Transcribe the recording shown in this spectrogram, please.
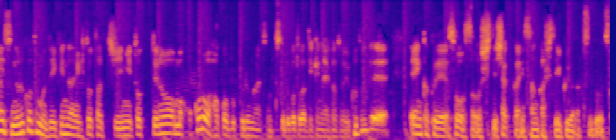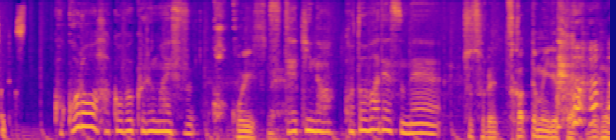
車椅子乗ることもできない人たちにとっての、まあ、心を運ぶ車椅子を作ることができないかということで、遠隔で操作をして社会に参加していくようなツールを作ってます。心を運ぶ車椅子。かっこいいですね。素敵な言葉ですね。ちょっとそれ使ってもいいですか？僕も。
